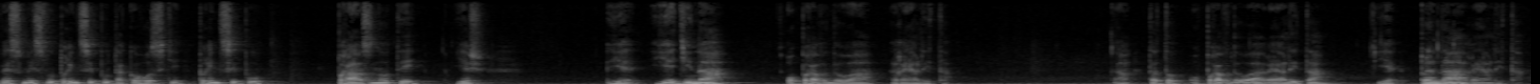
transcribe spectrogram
Ve smyslu principu takovosti, principu prázdnoty, jež je jediná opravdová realita. A tato opravdová realita je plná realita.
